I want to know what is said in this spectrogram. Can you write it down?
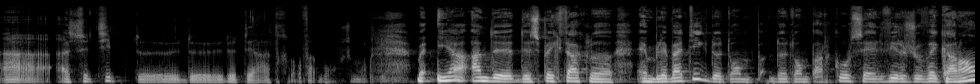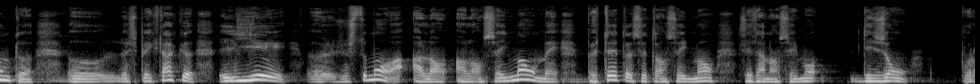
à, ce type de, théâtre. Enfin bon, il y a un des, spectacles emblématiques de ton, parcours, c'est Elvire Jouvet 40, euh, le spectacle lié euh, justement à, à l'enseignement, mais peut-être cet enseignement, c'est un enseignement, disons, pour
